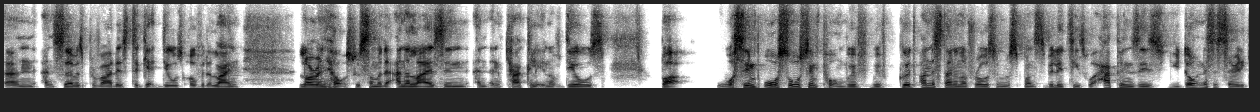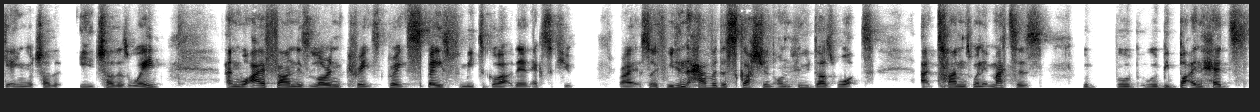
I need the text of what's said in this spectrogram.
and and service providers to get deals over the line. Lauren helps with some of the analyzing and, and calculating of deals. But what's also also important with with good understanding of roles and responsibilities what happens is you don't necessarily get in each other each other's way. And what i found is lauren creates great space for me to go out there and execute right so if we didn't have a discussion on who does what at times when it matters would would, would be butting heads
